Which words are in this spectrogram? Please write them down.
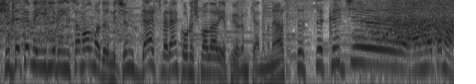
şiddete meyilli bir insan olmadığım için ders veren konuşmalar yapıyorum kendime. Nasıl sıkıcı. Anlatamam.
